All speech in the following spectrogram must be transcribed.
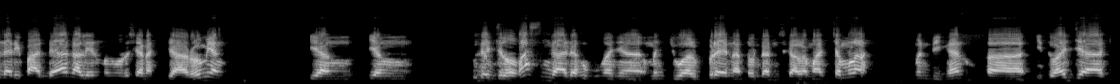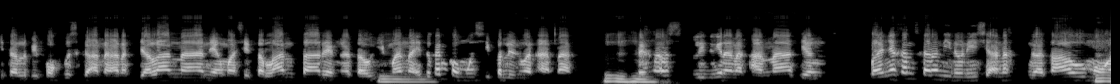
daripada kalian mengurusi anak jarum yang yang yang udah jelas nggak ada hubungannya menjual brand atau dan segala macam lah. Mendingan eh, itu aja. Kita lebih fokus ke anak-anak jalanan yang masih terlantar yang nggak tahu gimana. Hmm. itu kan komisi perlindungan anak. Mhm. kita harus lindungin anak-anak yang banyak kan sekarang di Indonesia anak nggak tahu mau Hmm.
